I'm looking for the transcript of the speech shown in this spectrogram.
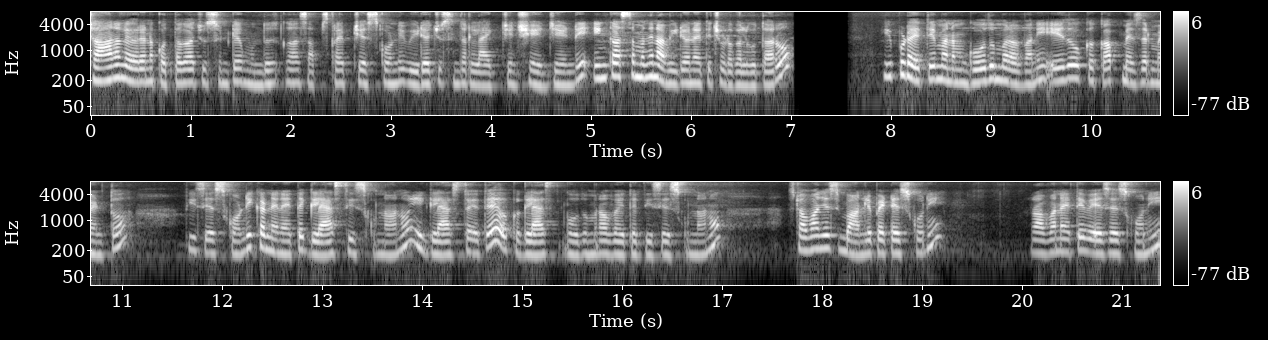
ఛానల్ ఎవరైనా కొత్తగా చూస్తుంటే ముందుగా సబ్స్క్రైబ్ చేసుకోండి. వీడియో చూసిన తర్వాత లైక్ చేయండి షేర్ చేయండి. ఇంకాస్త మంది నా వీడియోని అయితే చూడగలుగుతారు. ఇప్పుడైతే మనం గోధుమ రవ్వని ఏదో ఒక కప్ మెజర్మెంట్తో తీసేసుకోండి. ఇక్కడ నేనైతే గ్లాస్ తీసుకున్నాను. ఈ గ్లాస్తో అయితే ఒక గ్లాస్ గోధుమ రవ్వ అయితే తీసేసుకున్నాను. స్టవ్ ఆన్ చేసి బాండ్లీ పెట్టేసుకొని రవ్వనైతే వేసేసుకొని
